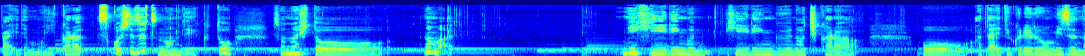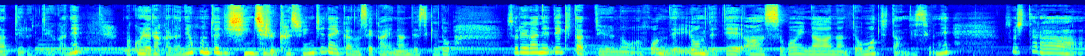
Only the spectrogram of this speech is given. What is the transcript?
杯でもいいから少しずつ飲んでいくとその人の、まあ、にヒーリングヒーリングの力を与えてくれるお水になってるっていうかね、まあ、これだからね本当に信じるか信じないかの世界なんですけどそれがねできたっていうのを本で読んでてああすごいなーなんて思ってたんですよね。そしたら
